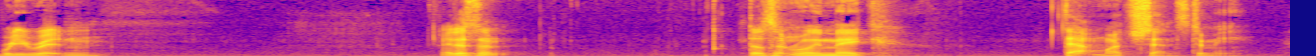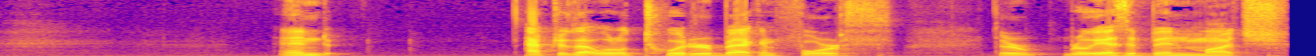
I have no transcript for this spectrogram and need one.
rewritten? It doesn't doesn't really make that much sense to me. And after that little Twitter back and forth there really hasn't been much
